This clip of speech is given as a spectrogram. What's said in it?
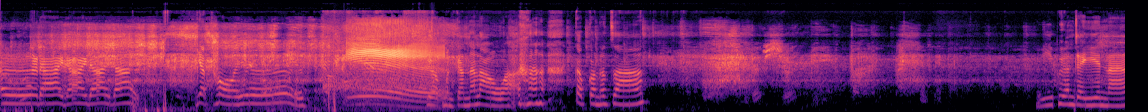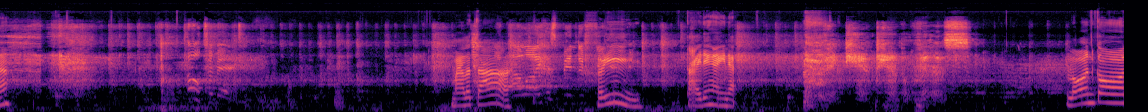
เออ ได้ได้ได้ได้อย่า ถอยเออเกือบเหมือนกันนะเราอะกลับก่อนนะจ๊ะนี่เพื่อนใจเย็นนะ Ultimate! มาแล้วจ้า Ally has been เฮ้ย defeated. ตายได้ไงเนี่ย They can't handle this. ร้อนก่อน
